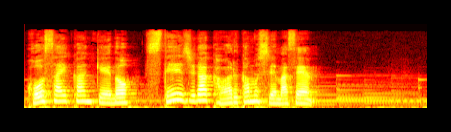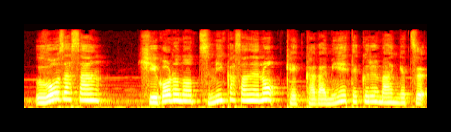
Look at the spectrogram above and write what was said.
交際関係のステージが変わるかもしれません。魚座さん、日頃の積み重ねの結果が見えてくる満月、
